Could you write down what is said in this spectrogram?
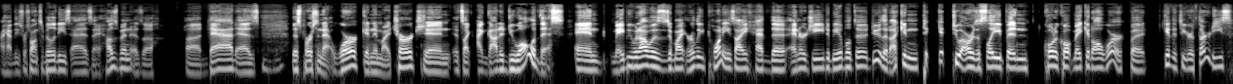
I have these responsibilities as a husband, as a uh, dad, as mm-hmm. this person at work and in my church. And it's like, I got to do all of this. And maybe when I was in my early 20s, I had the energy to be able to do that. I can t- get two hours of sleep and quote unquote make it all work. But get it to your 30s,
